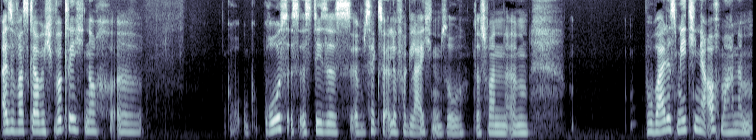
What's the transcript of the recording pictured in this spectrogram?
Also was, glaube ich, wirklich noch äh, groß ist, ist dieses äh, sexuelle Vergleichen, so, dass man, ähm, wobei das Mädchen ja auch machen, dann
